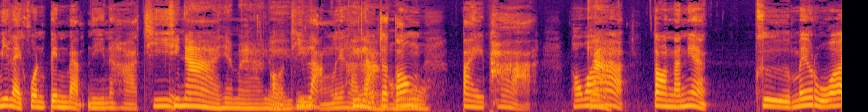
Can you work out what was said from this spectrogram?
มีหลายคนเป็นแบบนี้นะคะ ที่ที่หน้าใช่ไหมหรือ๋ออที่หลังเลยค่ะที่หลัเรางจะต้องโไปผ่า เพราะว่าน่ะตอนนั้นเนี่ยคือไม่รู้ว่า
